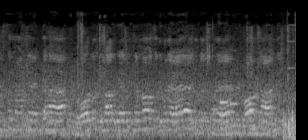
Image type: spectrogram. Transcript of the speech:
शस्त्रमाक्षेभ्यः ओर्वं दिशाद्वेषं शन्नो सुधिपदे शुद्धस्पदे ओम शान्ति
